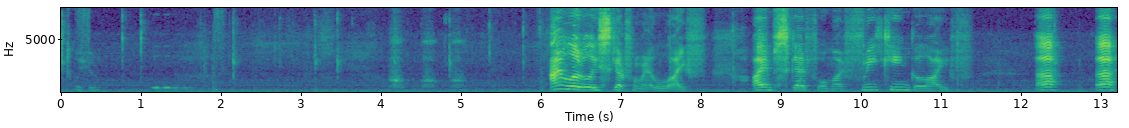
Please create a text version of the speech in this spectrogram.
Let's go here. I'm literally scared for my life. I am scared for my freaking life. Ah, ah.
